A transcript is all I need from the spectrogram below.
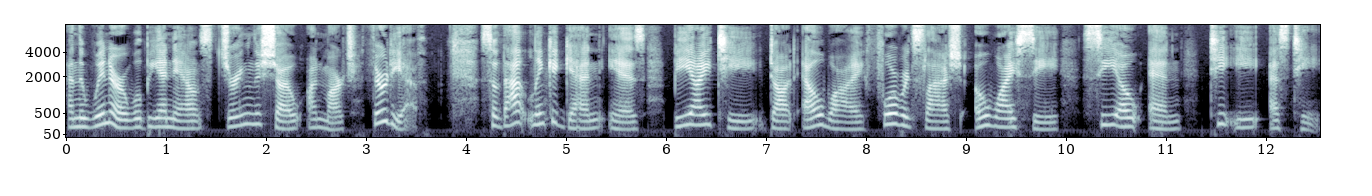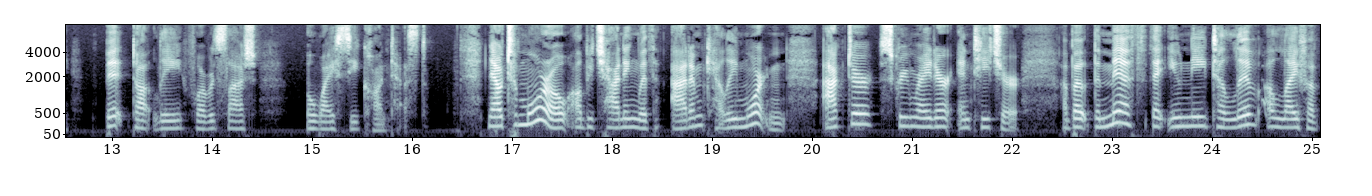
and the winner will be announced during the show on March 30th. So that link again is bit.ly forward slash OYC C O N T E S T bit.ly forward slash OYC contest. Now, tomorrow I'll be chatting with Adam Kelly Morton, actor, screenwriter, and teacher, about the myth that you need to live a life of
